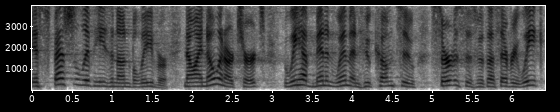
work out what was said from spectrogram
especially if he's an unbeliever. Now, I know in our church, we have men and women who come to services with us every week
